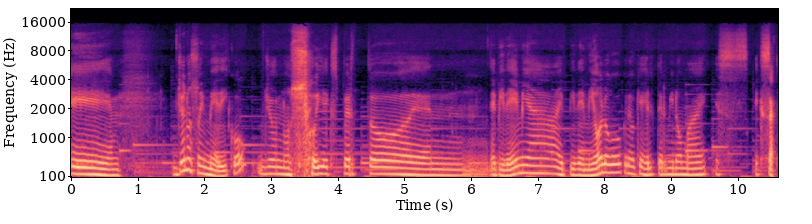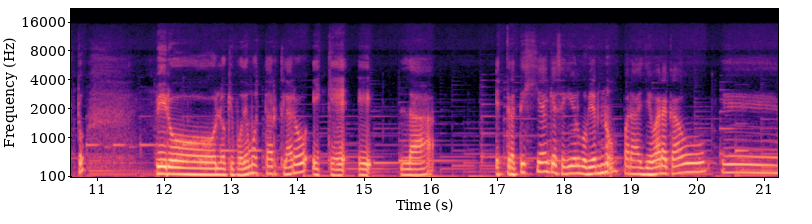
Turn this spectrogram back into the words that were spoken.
Eh, yo no soy médico, yo no soy experto en epidemia, epidemiólogo, creo que es el término más exacto, pero lo que podemos estar claro es que eh, la estrategia que ha seguido el gobierno para llevar a cabo eh,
